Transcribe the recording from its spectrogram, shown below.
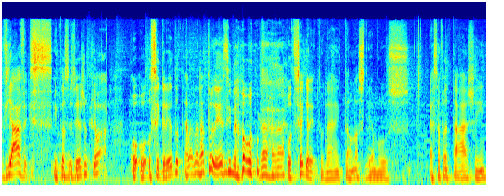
viáveis. Então, vocês vejam que eu o, o, o, segredo ela é da natureza e não uhum. outro segredo, né? Então nós temos essa vantagem.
